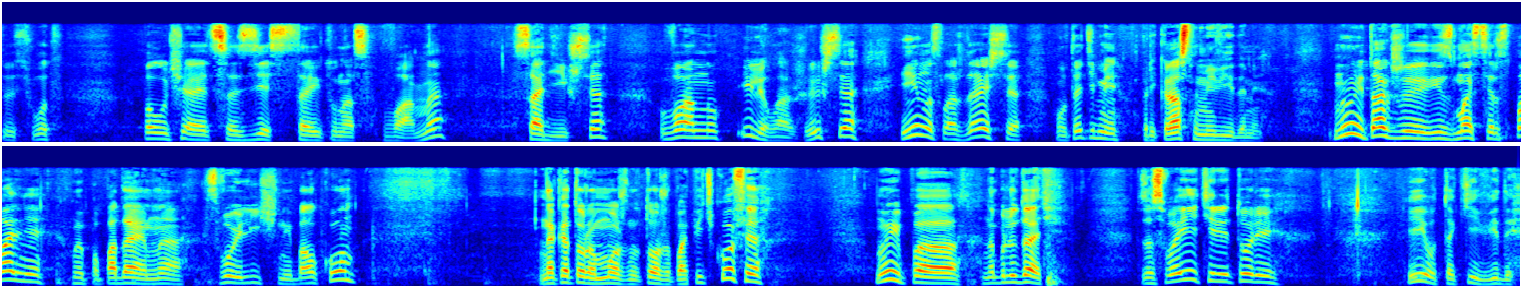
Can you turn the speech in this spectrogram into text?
То есть вот получается здесь стоит у нас ванна, садишься в ванну или ложишься и наслаждаешься вот этими прекрасными видами. Ну и также из мастер-спальни мы попадаем на свой личный балкон, на котором можно тоже попить кофе, ну и понаблюдать за своей территорией и вот такие виды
